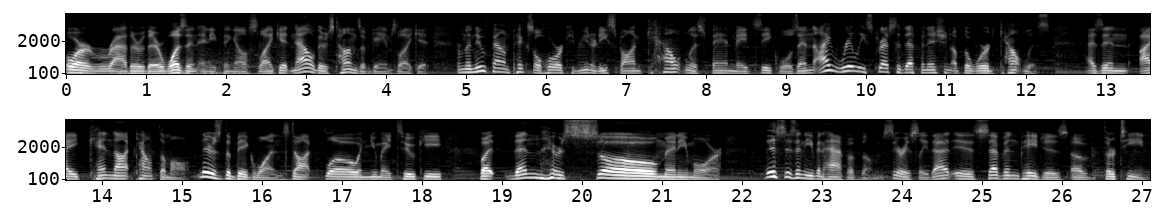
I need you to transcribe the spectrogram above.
Or rather, there wasn't anything else like it. Now there's tons of games like it. From the newfound pixel horror community spawned countless fan-made sequels, and I really stress the definition of the word countless as in, I cannot count them all. There's the big ones, Dot Flow and Yume Tuki, but then there's so many more. This isn't even half of them. Seriously, that is 7 pages of 13.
